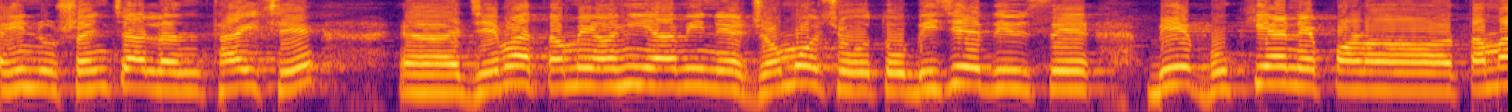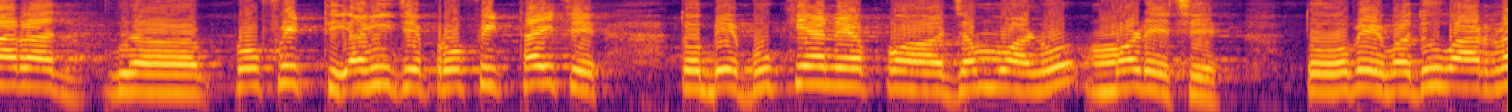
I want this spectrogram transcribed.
અહીંનું સંચાલન થાય છે. જેમાં તમે અહીં આવીને જમો છો, તો બીજે દિવસે બે ભૂખ્યાને પણ તમારા પ્રોફિટથી અહીં જે પ્રોફિટ થાય છે, તો બે ભૂખ્યાને જમવાનું મળે છે. તો હવે વધુ વાર ન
